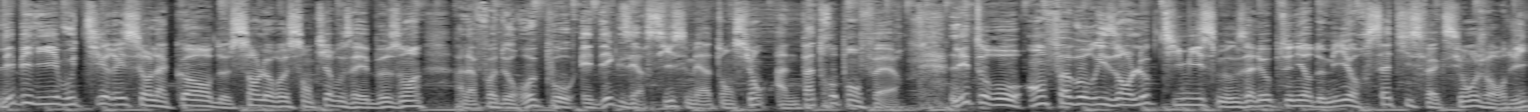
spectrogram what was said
Les béliers, vous tirez sur la corde sans le ressentir. Vous avez besoin à la fois de repos et d'exercice, mais attention à ne pas trop en faire. Les taureaux, en favorisant l'optimisme, vous allez obtenir de meilleures satisfactions aujourd'hui.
